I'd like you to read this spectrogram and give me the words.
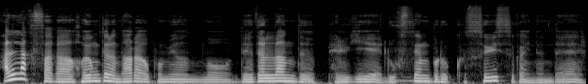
안락사가 허용되는 나라가 보면 뭐 네덜란드, 벨기에, 룩셈부르크, 스위스가 있는데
